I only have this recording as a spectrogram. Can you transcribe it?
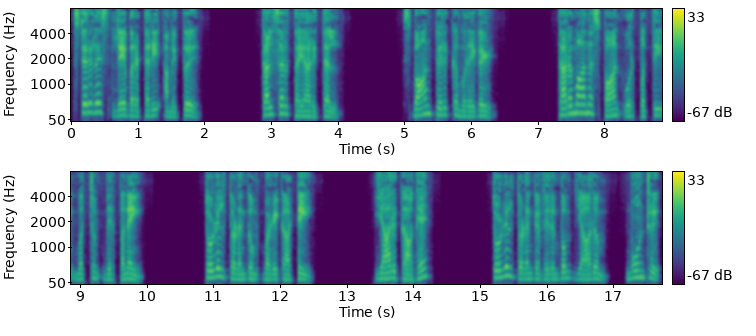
ஸ்டெரிலைஸ் லேபரட்டரி அமைப்பு. கல்சர் தயாரித்தல். ஸ்பான் பெருக்க முறைகள். தரமான ஸ்பான் உற்பத்தி மற்றும் விற்பனை. தொழில் தொடங்கும் வழிகாட்டி. யாருக்காக? தொழில் தொடங்க விரும்பும் யாரும். மூன்று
